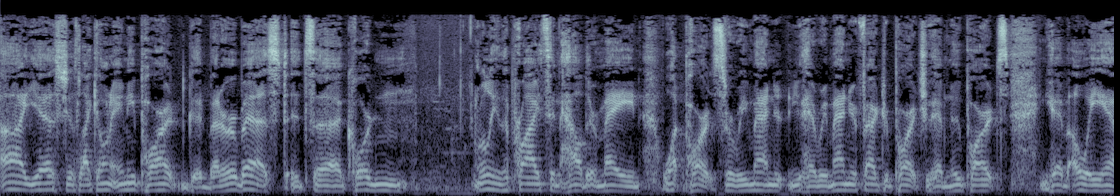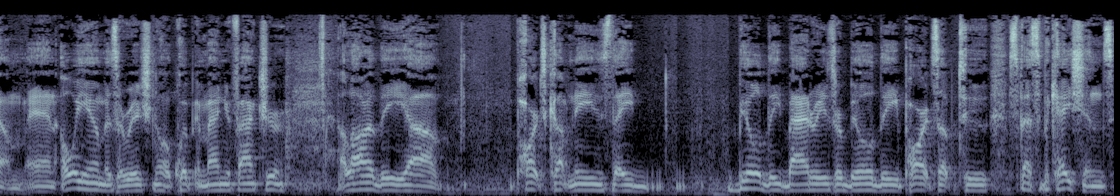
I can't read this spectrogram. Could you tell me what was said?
Uh, yes, just like on any part, good, better, or best. It's uh, according really the price and how they're made. What parts are remanu- you have remanufactured parts, you have new parts, and you have OEM. And OEM is original equipment manufacturer. A lot of the uh, parts companies they build the batteries or build the parts up to specifications,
